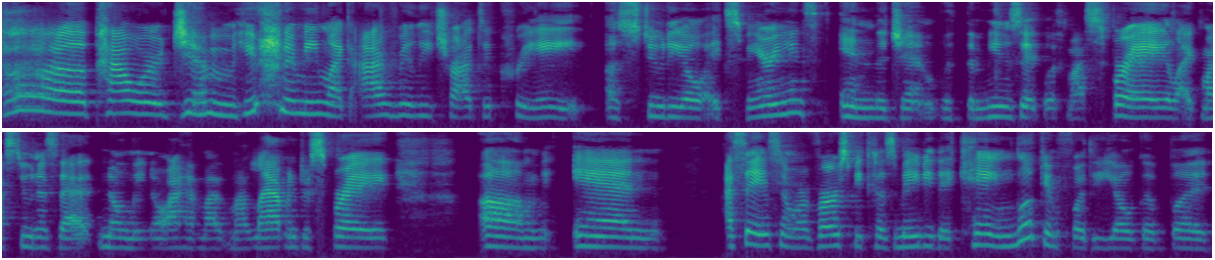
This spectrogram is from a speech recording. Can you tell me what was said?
uh, power gym. You know what I mean? Like I really tried to create a studio experience in the gym with the music, with my spray. Like my students that know me know I have my, my lavender spray. Um, and I say it's in reverse because maybe they came looking for the yoga, but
